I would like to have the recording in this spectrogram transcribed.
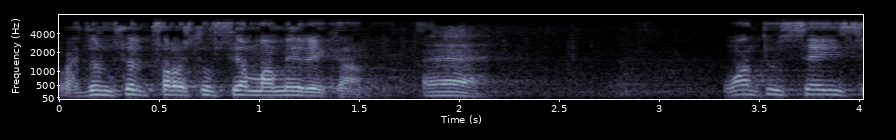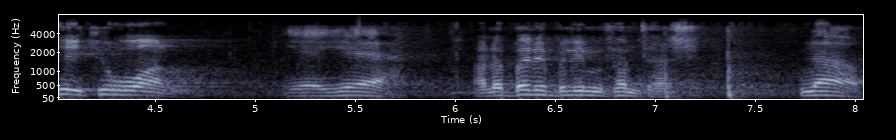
واحد المثل تفرجتو في فيلم امريكان آه 1 تو سي سي تو 1 يا يا على بالي بلي ما فهمتهاش ناو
